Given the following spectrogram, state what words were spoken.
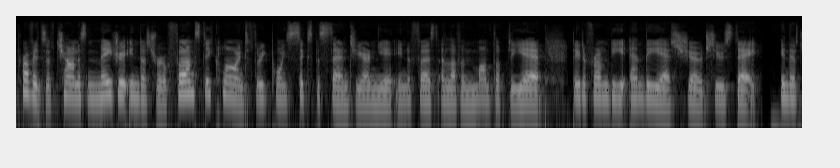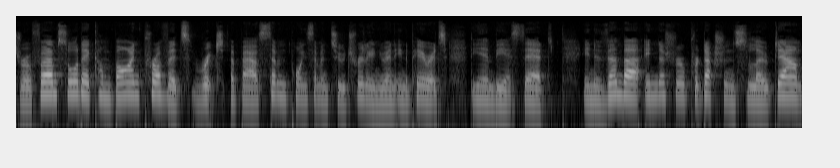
Profits of China's major industrial firms declined 3.6% year on year in the first 11 months of the year, data from the NBS showed Tuesday. Industrial firms saw their combined profits reach about 7.72 trillion yuan in the period, the NBS said. In November, industrial production slowed down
